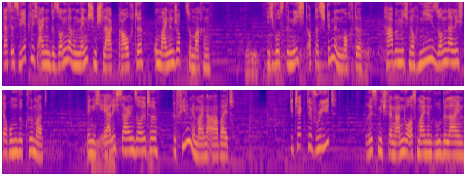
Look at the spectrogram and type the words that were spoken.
dass es wirklich einen besonderen Menschenschlag brauchte, um meinen Job zu machen. Ich wusste nicht, ob das stimmen mochte, habe mich noch nie sonderlich darum gekümmert. Wenn ich ehrlich sein sollte, gefiel mir meine Arbeit. Detective Reed? riss mich Fernando aus meinen Grübeleien.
